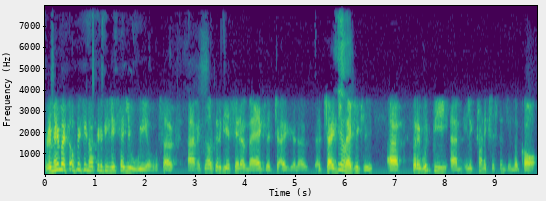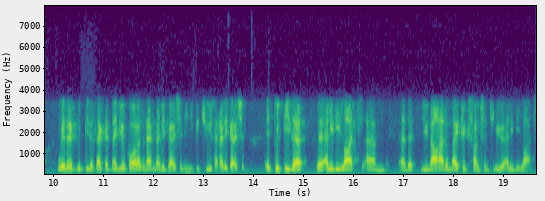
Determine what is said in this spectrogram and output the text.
Remember, it's obviously not going to be, let's say, you wheel. So um, it's not going to be a set of mags that cha- you know that change Yeah. magically. Uh, but it would be um, electronic systems in the car. Whether it would be the fact that maybe your car doesn't have navigation and you could choose the navigation. It could be the, the LED lights um, uh, that you now have a matrix function to your LED lights.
